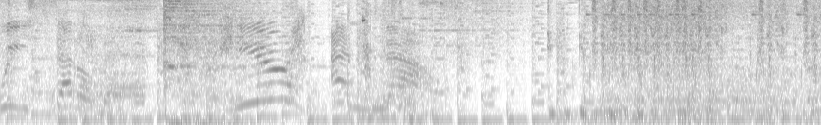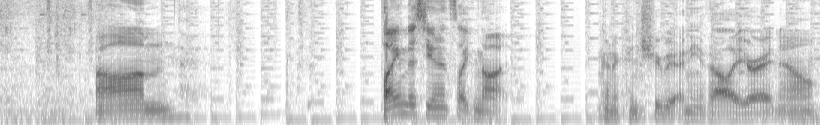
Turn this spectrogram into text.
We settle this here and now. Um, playing this unit's like not gonna contribute any value right now.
